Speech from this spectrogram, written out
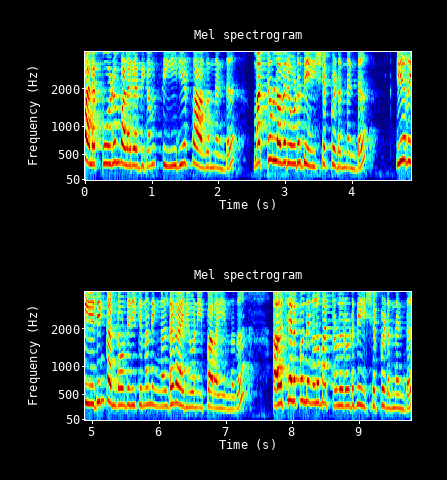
പലപ്പോഴും വളരെയധികം സീരിയസ് ആകുന്നുണ്ട് മറ്റുള്ളവരോട് ദേഷ്യപ്പെടുന്നുണ്ട്. ഈ റീഡിംഗ് കണ്ടുകൊണ്ടിരിക്കുന്ന നിങ്ങളുടെ കാര്യമാണ് ഈ പറയുന്നത്. ചിലപ്പോൾ നിങ്ങൾ മറ്റുള്ളവരോട് ദേഷ്യപ്പെടുന്നുണ്ട്.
